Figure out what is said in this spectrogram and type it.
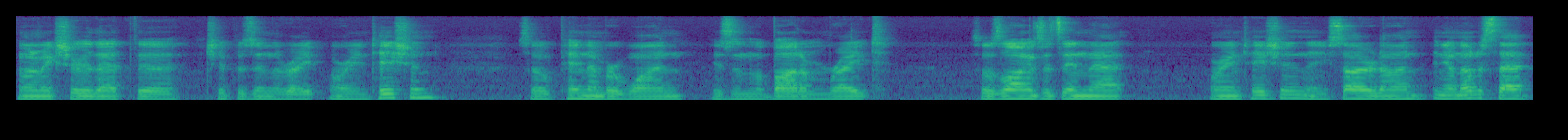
you want to make sure that the chip is in the right orientation. So pin number one is in the bottom right. So as long as it's in that orientation, then you solder it on. And you'll notice that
